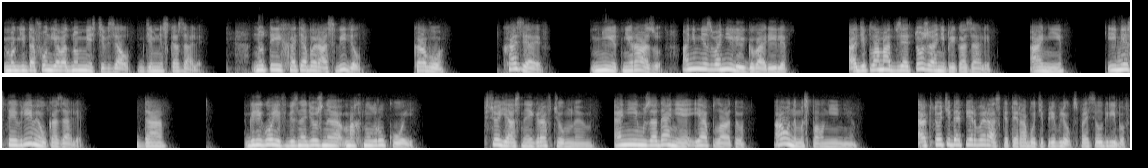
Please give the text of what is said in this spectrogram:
Магнитофон я в одном месте взял, где мне сказали. Но ты их хотя бы раз видел? Кого? Хозяев. Нет, ни разу. Они мне звонили и говорили. А дипломат взять тоже они приказали? Они. И место и время указали? Да. Григорьев безнадежно махнул рукой. Все ясно, игра в темную. Они ему задание и оплату, а он им исполнение. «А кто тебя первый раз к этой работе привлек?» — спросил Грибов.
